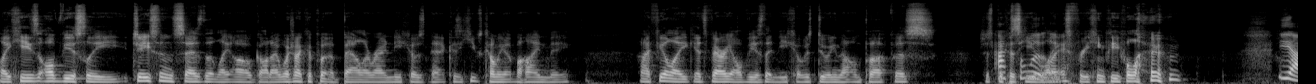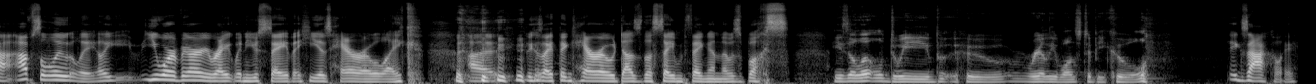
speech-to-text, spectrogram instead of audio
Like he's obviously Jason says that like oh god I wish I could put a bell around Nico's neck because he keeps coming up behind me. And I feel like it's very obvious that Nico is doing that on purpose, just because Absolutely. he likes freaking people out. Yeah, absolutely. Like you are very right when you say that he is Harrow like, uh, because I think Harrow does the same thing in those books. He's a little dweeb who really wants to be cool, Exactly.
